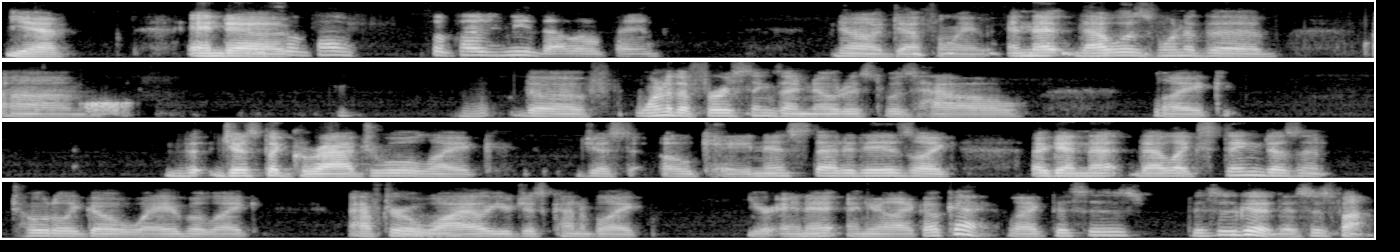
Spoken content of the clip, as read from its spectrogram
yeah, and uh, sometimes sometimes you need that little pain. No, definitely, and that that was one of the um the one of the first things I noticed was how like the, just the gradual like just okayness that it is like again that that like sting doesn't totally go away but like after a mm-hmm. while you're just kind of like you're in it and you're like okay like this is this is good this is fun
